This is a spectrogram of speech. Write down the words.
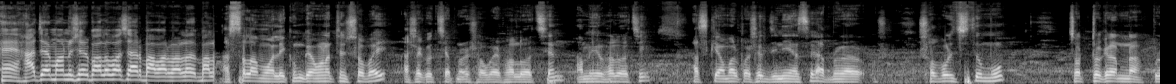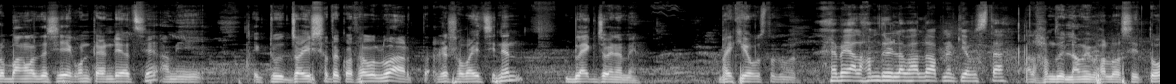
হ্যাঁ। হাজার মানুষের ভালোবাসা আর বাবার ভালো ভালো আসসালামু আলাইকুম কেমন আছেন সবাই? আশা করছি আপনারা সবাই ভালো আছেন আমিও ভালো আছি। আজকে আমার পাশে যিনি আছে আপনারা সপরিচিত মুখ চট্টগ্রাম না পুরো বাংলাদেশে এখন ট্রেন্ডে আছে। আমি একটু জয়ের সাথে কথা বলব আর তাকে সবাই চিনেন ব্ল্যাক জয় নামে। ভাই কী অবস্থা তোমার? হ্যাঁ ভাই আলহামদুলিল্লাহ ভালো। আপনার কি অবস্থা? আলহামদুলিল্লাহ আমি ভালো আছি। তো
